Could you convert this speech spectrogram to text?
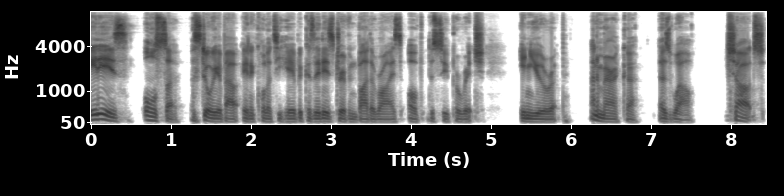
it is also a story about inequality here because it is driven by the rise of the super rich in Europe and America as well. Charts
